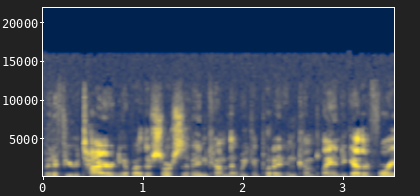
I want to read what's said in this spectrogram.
But if you retire and you have other sources of income, that we can put an income plan together for you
